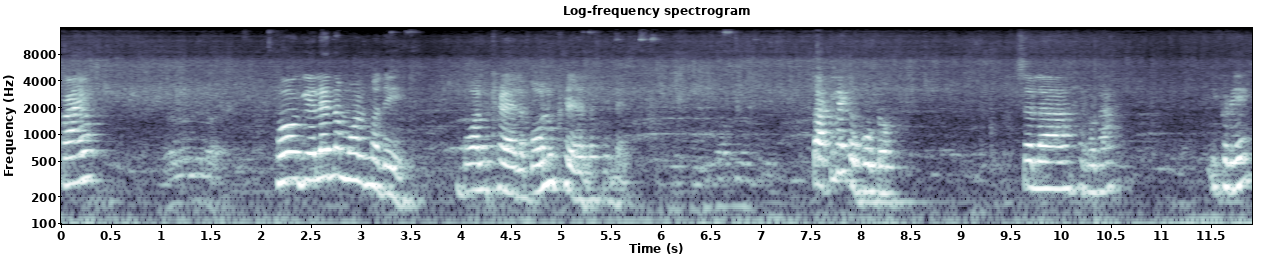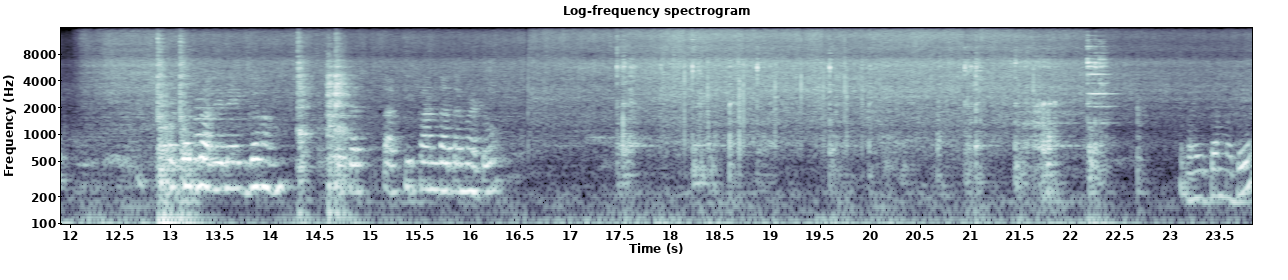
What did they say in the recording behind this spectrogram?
काय हो, हो गेलाय ना मॉलमध्ये. बॉल खेळायला बॉलू खेळायला गेलाय. टाकलाय का फोटो? चला हे बघा. इकडे बटर झालेलं आहे गरम. त्याच्यात टाकी कांदा टमॅटो. याच्यामध्ये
